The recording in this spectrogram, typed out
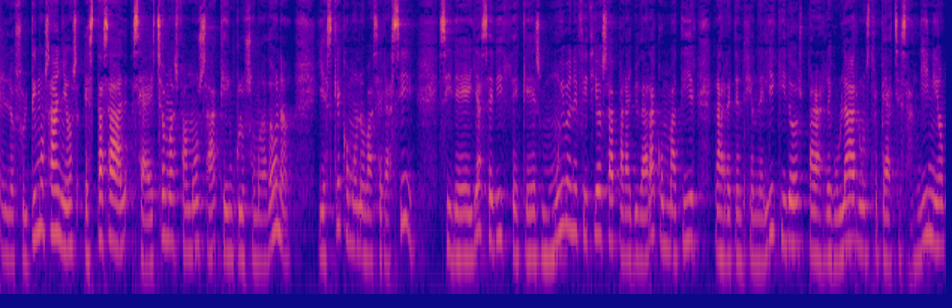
En los últimos años, esta sal se ha hecho más famosa que incluso Madonna. Y es que, ¿cómo no va a ser así? Si de ella se dice que es muy beneficiosa para ayudar a combatir la retención de líquidos, para regular nuestro pH sanguíneo,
